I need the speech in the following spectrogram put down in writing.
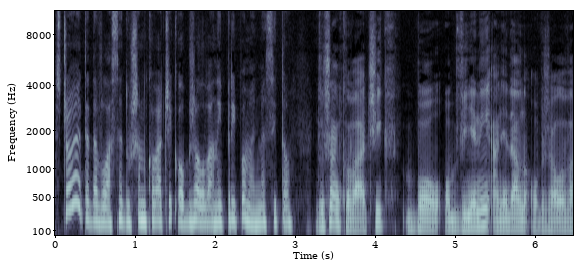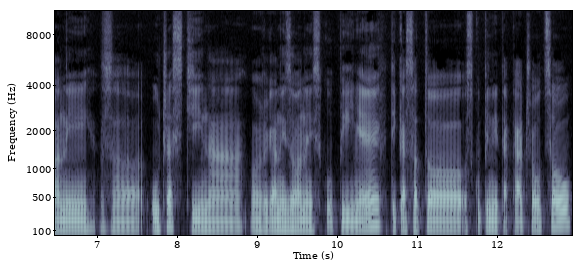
z čoho je teda vlastne Dušan Kováčik obžalovaný? Pripomeňme si to. Dušan Kováčik bol obvinený a nedávno obžalovaný z účasti na organizovanej skupíne. Týka sa to skupiny takáčovcov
